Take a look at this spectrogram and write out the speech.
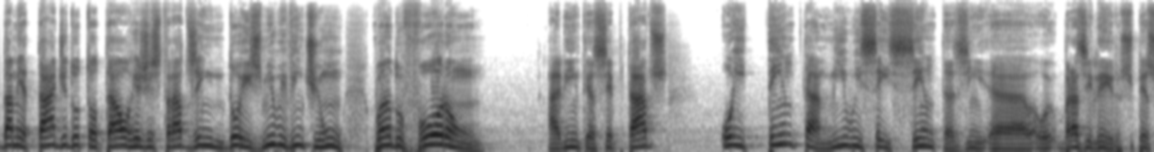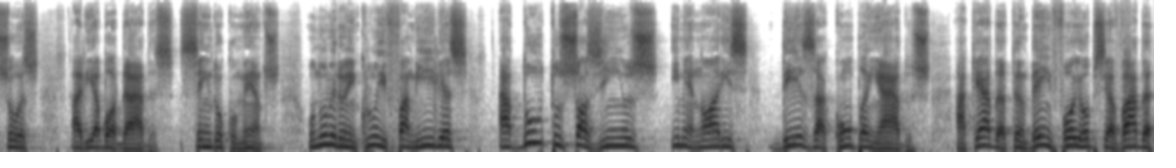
da metade do total registrados em 2021, quando foram ali interceptados 80.600 uh, eh, brasileiros, pessoas ali abordadas, sem documentos. O número inclui famílias, adultos sozinhos e menores desacompanhados. A queda também foi observada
